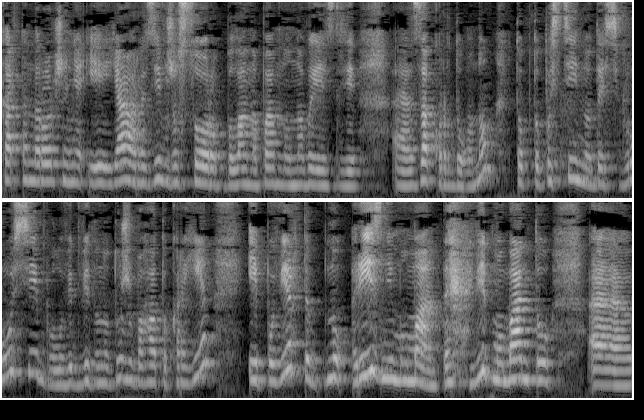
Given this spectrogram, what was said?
Карта народження, і я разів вже 40 була, напевно, на виїзді е, за кордоном, тобто постійно десь в Русі було відвідано дуже багато країн. І повірте, ну, різні моменти. Від моменту е,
